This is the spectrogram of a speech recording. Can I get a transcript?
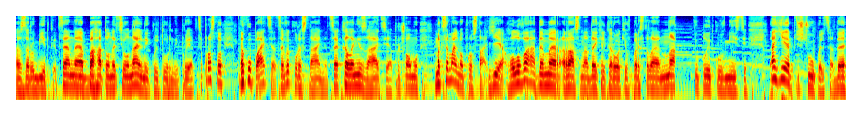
заробітки. Це не багатонаціональний культурний проєкт, це просто окупація, це використання, це колонізація. Причому максимально проста. Є голова, де мер раз на декілька років перестилає на цю плитку в місті. А є щупальця, де,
